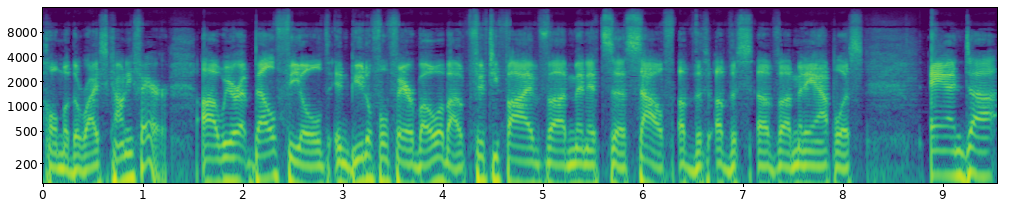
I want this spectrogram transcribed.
home of the Rice County Fair. Uh, we were at Bellfield in beautiful Faribault, about 55 uh, minutes uh, south of the of the of uh, Minneapolis, and uh,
